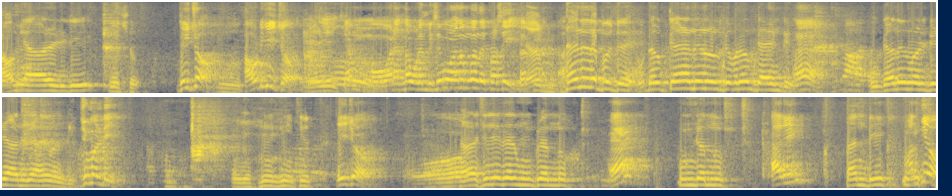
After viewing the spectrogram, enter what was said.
അവൻ ഞാൻ ജയിച്ചോ. അവിടെ ജയിച്ചോ? ഒളിമ്പിക്സ് നമുക്ക് പോയിട്ട്. ഇവിടെ ഇവിടെ വണ്ടി ഞാൻ വണ്ടി? ജയിച്ചോ മുമ്പെന്നു ഏ? മുണ്ടെന്നു ആര്? വണ്ടി മന്തിയോ?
